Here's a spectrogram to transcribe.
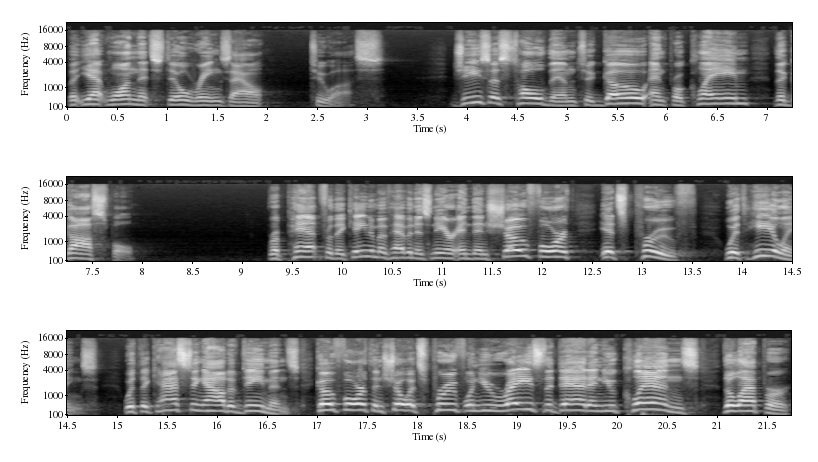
but yet one that still rings out to us. Jesus told them to go and proclaim the gospel. Repent, for the kingdom of heaven is near, and then show forth its proof with healings, with the casting out of demons. Go forth and show its proof when you raise the dead and you cleanse the leper.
